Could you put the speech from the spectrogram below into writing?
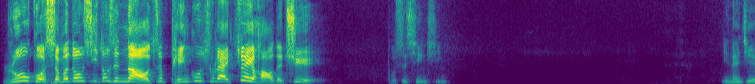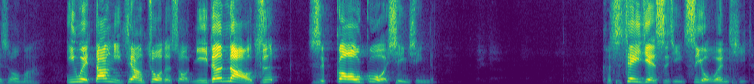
如果什么东西都是脑子评估出来最好的去，不是信心，你能接受吗？因为当你这样做的时候，你的脑子是高过信心的。可是这件事情是有问题的。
